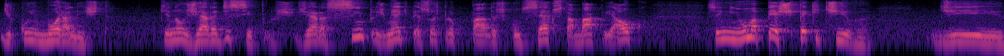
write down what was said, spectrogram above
de cunho moralista, que não gera discípulos, gera simplesmente pessoas preocupadas com sexo, tabaco e álcool, sem nenhuma perspectiva de,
